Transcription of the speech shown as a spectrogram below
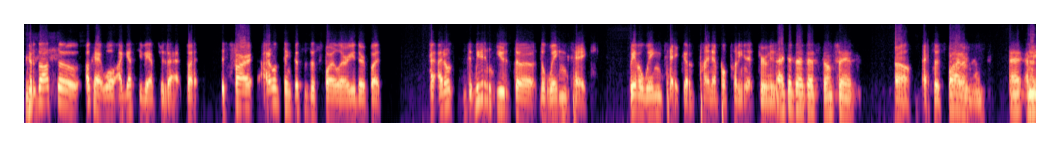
There's also okay. Well, I guess you've answered that, but as far I don't think this is a spoiler either. But I, I don't. We didn't use the the wing take. We have a wing take of pineapple putting it through his. I did that. That's don't say it. Oh, that's a Well, I spoiler. don't know. I, I That's mean,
